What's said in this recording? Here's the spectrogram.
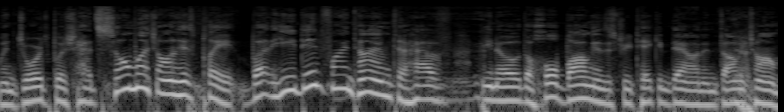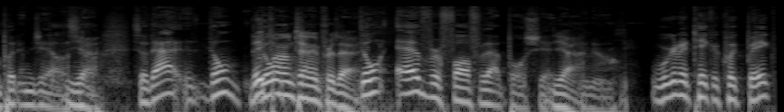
when George Bush had so much on his plate, but he did find time to have, you know, the whole bong industry taken down and Tommy Yeah. Chong put in jail. So, Yeah. So that don't They don't, found time for that. don't ever fall for that bullshit. Yeah. You know. We're gonna take a quick break,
